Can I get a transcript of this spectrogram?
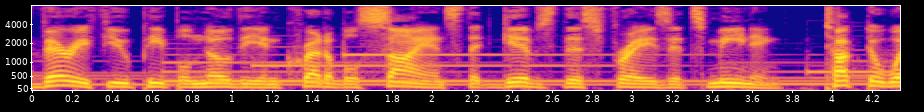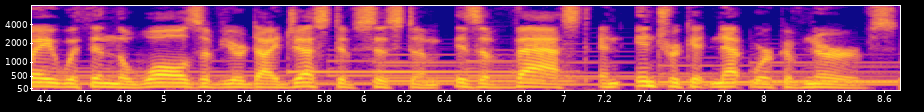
very few people know the incredible science that gives this phrase its meaning. Tucked away within the walls of your digestive system is a vast and intricate network of nerves.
